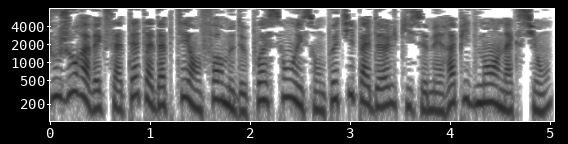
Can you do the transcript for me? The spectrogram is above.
Toujours avec sa tête adaptée en forme de poisson et son petit paddle qui se met rapidement en action,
